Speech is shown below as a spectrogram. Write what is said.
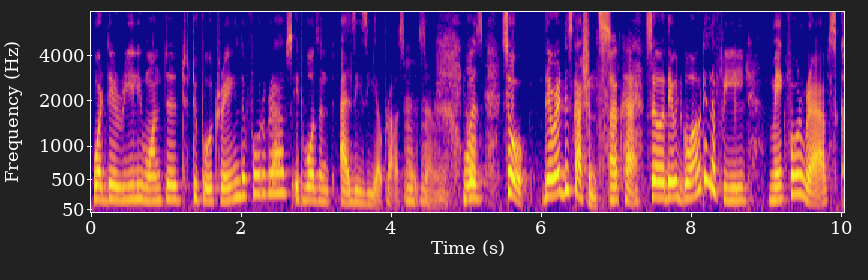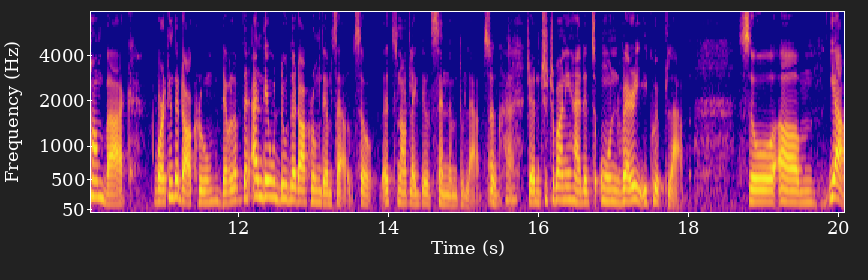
what they really wanted to portray in the photographs, it wasn't as easy a process. I mean, it Well- was so there were discussions. Okay. So they would go out in the field, make photographs, come back, work in the darkroom, develop them, and they would do the darkroom themselves. So it's not like they would send them to labs. So Okay. Jen Chitrabani had its own very equipped lab. So um, yeah,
